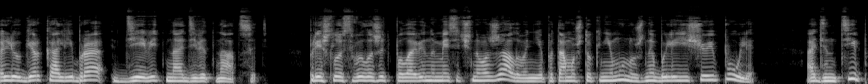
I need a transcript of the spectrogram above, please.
люгер калибра 9 на 19. Пришлось выложить половину месячного жалования, потому что к нему нужны были еще и пули. Один тип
